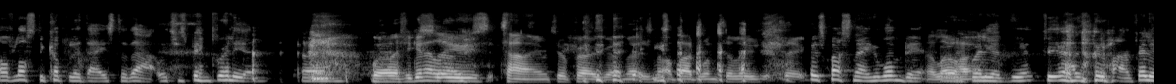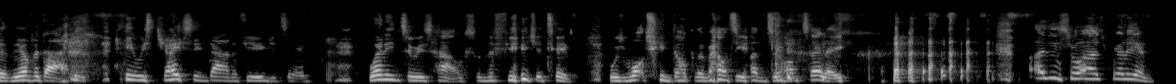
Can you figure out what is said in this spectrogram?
I've lost a couple of days to that, which has been brilliant. Um, well, if you're going to so, lose time to a program, that is not a bad one to lose it to. It's fascinating. One bit, Aloha. brilliant. The, the, aloha, brilliant. The other day, he was chasing down a fugitive, went into his house, and the fugitive was watching Dog the Bounty Hunter on telly. I just thought that's brilliant.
